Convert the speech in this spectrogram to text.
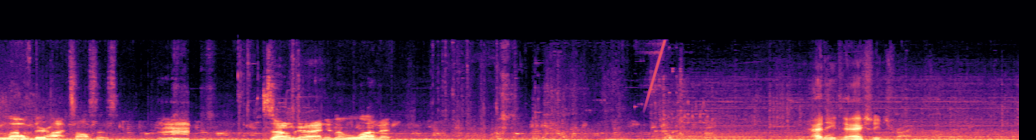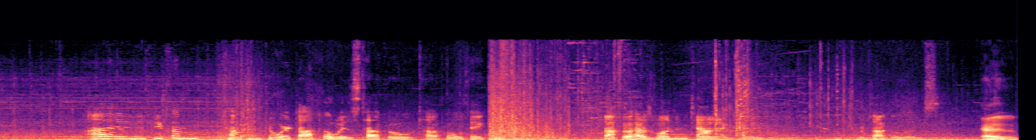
Love their hot sauces. Mm. So good, and I love it. I need to actually try it. Uh, if you come come to where Taco is, Taco Taco will take you. Taco has one in town actually, where Taco lives. Uh, the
